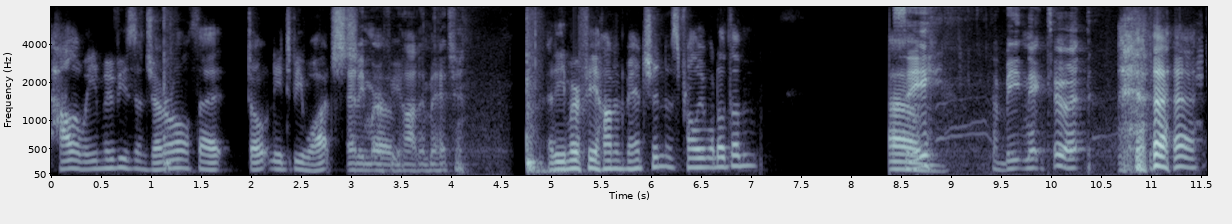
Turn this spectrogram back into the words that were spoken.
Halloween movies in general that don't need to be watched. Eddie Murphy, Um, Haunted Mansion. Eddie Murphy Haunted Mansion is probably one of them. See? I beat Nick to it.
